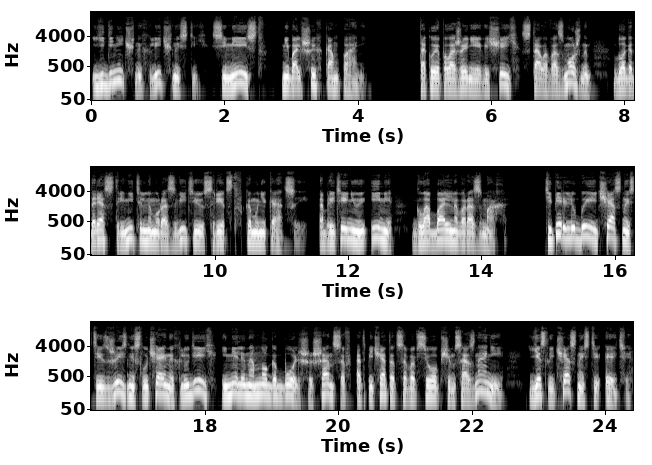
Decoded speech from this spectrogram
единичных личностей, семейств, небольших компаний. Такое положение вещей стало возможным благодаря стремительному развитию средств коммуникации, обретению ими глобального размаха. Теперь любые частности из жизни случайных людей имели намного больше шансов отпечататься во всеобщем сознании, если частности эти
